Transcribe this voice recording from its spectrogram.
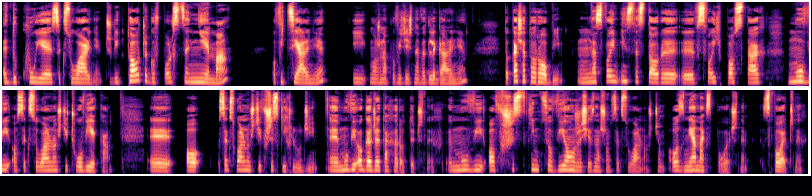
edukuje seksualnie, czyli to, czego w Polsce nie ma oficjalnie i można powiedzieć nawet legalnie to Kasia to robi. Na swoim Instastory, y, w swoich postach mówi o seksualności człowieka, y, o seksualności wszystkich ludzi. E, mówi o gadżetach erotycznych, mówi o wszystkim, co wiąże się z naszą seksualnością, o zmianach społecznym, społecznych.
